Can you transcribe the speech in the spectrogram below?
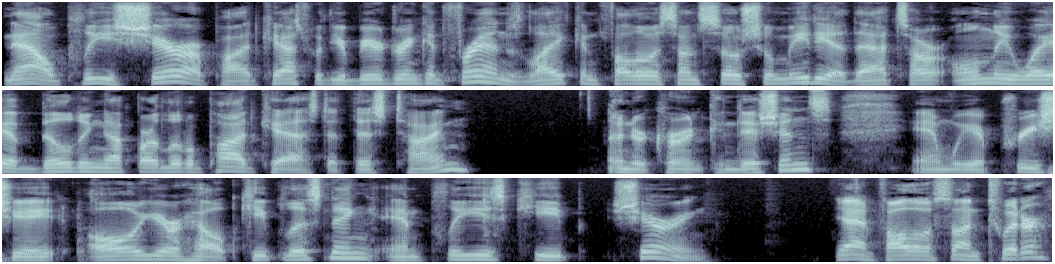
Now, please share our podcast with your beer drinking friends. Like and follow us on social media. That's our only way of building up our little podcast at this time under current conditions. And we appreciate all your help. Keep listening and please keep sharing. Yeah, and follow us on Twitter.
